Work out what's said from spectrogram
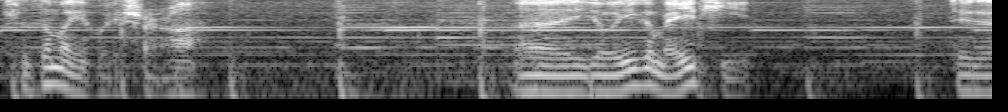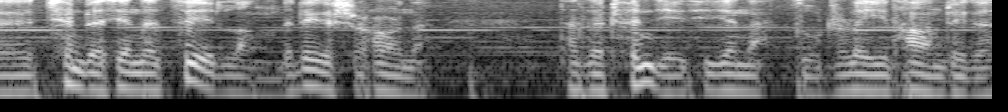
是这么一回事啊。呃，有一个媒体，这个趁着现在最冷的这个时候呢，他在春节期间呢，组织了一趟这个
